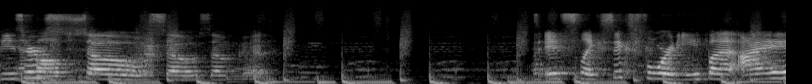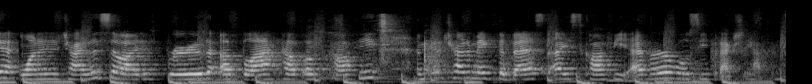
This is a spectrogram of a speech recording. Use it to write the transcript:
These are so, so, so good. It's like 6.40, but I wanted to try this, so I just brewed a black cup of coffee. I'm gonna try to make the best iced coffee ever. We'll see if it actually happens.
